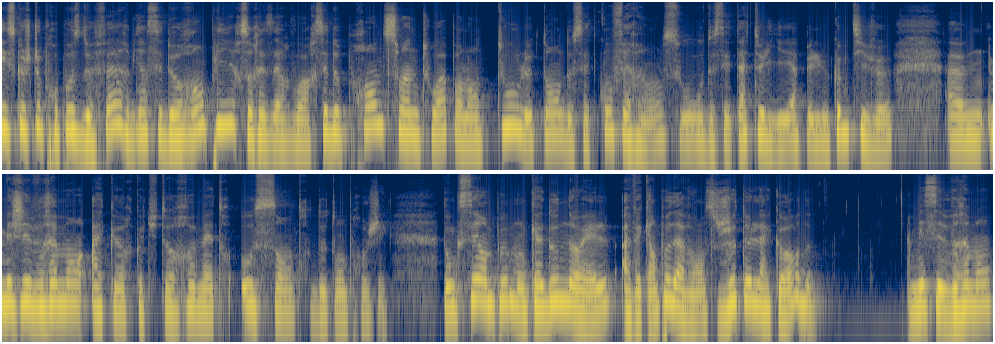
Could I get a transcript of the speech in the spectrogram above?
Et ce que je te propose de faire, eh bien, c'est de remplir ce réservoir, c'est de prendre soin de toi pendant tout le temps de cette conférence ou de cet atelier, appelle-le comme tu veux. Euh, mais j'ai vraiment à cœur que tu te remettes au centre de ton projet. Donc c'est un peu mon cadeau de Noël, avec un peu d'avance, je te l'accorde. Mais c'est vraiment,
